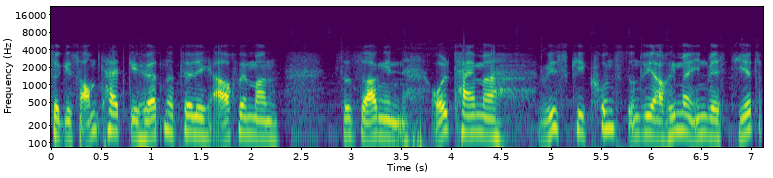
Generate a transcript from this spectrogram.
Zur Gesamtheit gehört natürlich auch, wenn man sozusagen in Oldtimer Whisky, Kunst und wie auch immer investiert,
